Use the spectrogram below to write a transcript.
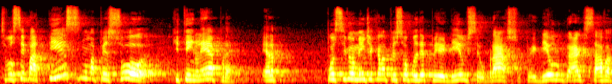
Se você batesse numa pessoa que tem lepra, era Possivelmente aquela pessoa poderia perder o seu braço, perder o lugar que estava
